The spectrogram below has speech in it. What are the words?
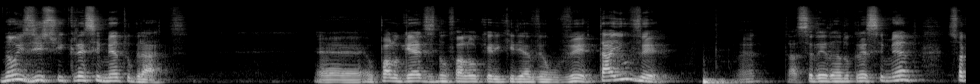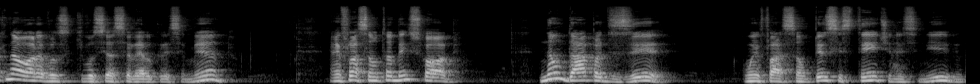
Não existe crescimento grátis. É, o Paulo Guedes não falou que ele queria ver um V? Está aí o V. Está né? Tá acelerando o crescimento. Só que na hora que você acelera o crescimento, a inflação também sobe. Não dá para dizer, com a inflação persistente nesse nível,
